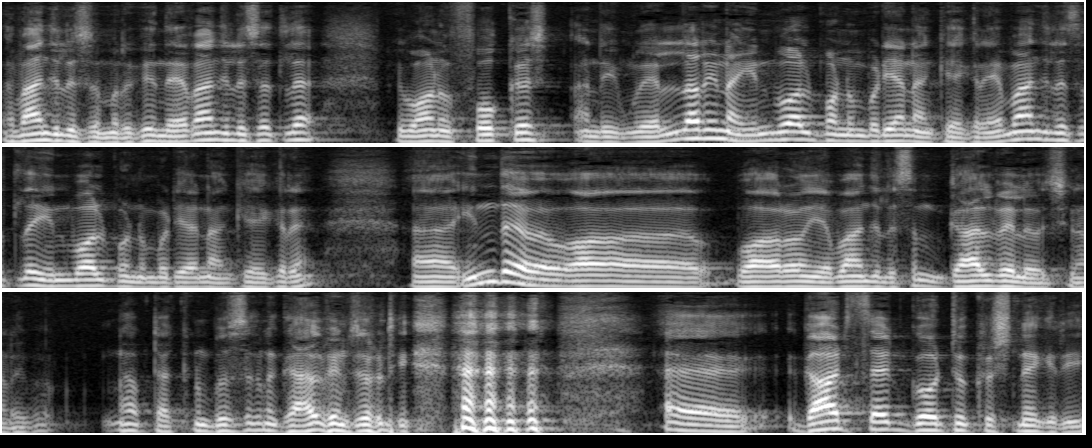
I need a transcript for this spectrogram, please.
எவாஞ்சலிசம் இருக்குது இந்த எவாஞ்சலிசத்தில் வி வாண்ட் ஃபோக்கஸ் அண்ட் இவங்க எல்லாரையும் நான் இன்வால்வ் பண்ணும்படியாக நான் கேட்குறேன் எவாஞ்சலிசத்தில் இன்வால்வ் பண்ணும்படியாக நான் கேட்குறேன் இந்த வா- வாரம் எவாஞ்சலிசம் கால்வேல வச்சு நடைபெறும். நான் டக்குன்னு புதுசுக்குன்னு கால்வேன்னு சொல்லிட்டு God said go to Krishnagiri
